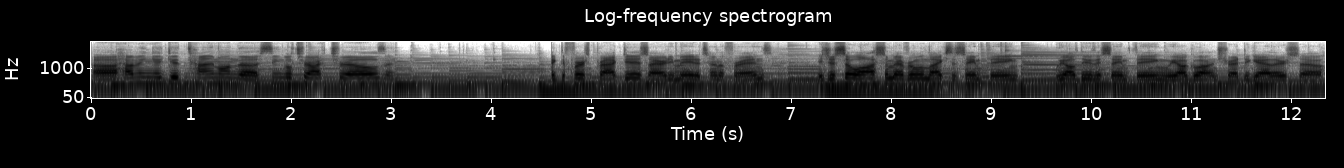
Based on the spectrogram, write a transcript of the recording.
uh, having a good time on the single track trails. and Like the first practice, I already made a ton of friends. It's just so awesome. Everyone likes the same thing. We all do the same thing. We all go out and shred together. So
